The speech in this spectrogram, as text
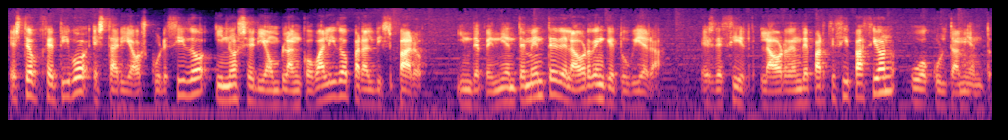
Este objetivo estaría oscurecido y no sería un blanco válido para el disparo, independientemente de la orden que tuviera, es decir, la orden de participación u ocultamiento.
